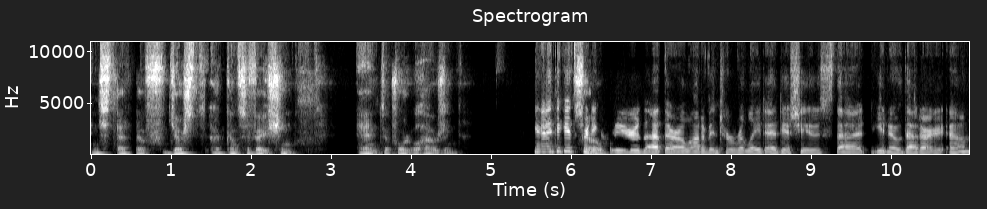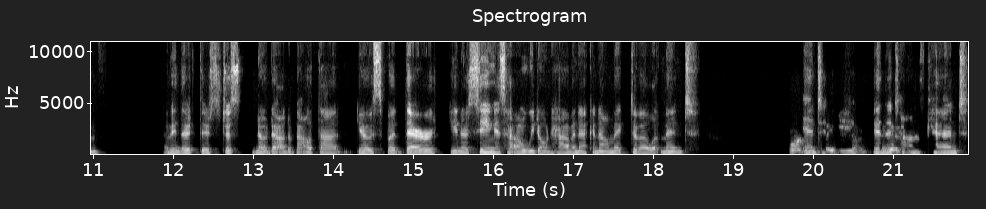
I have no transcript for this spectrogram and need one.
instead of just uh, conservation and affordable housing. Yeah, I think it's pretty So- clear that there are a lot of interrelated issues that, you know, that are, um, I mean, there, there's just no doubt about that, Yost, but they're, you know, seeing as how we don't have an economic development entity in the yeah. town of Kent,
